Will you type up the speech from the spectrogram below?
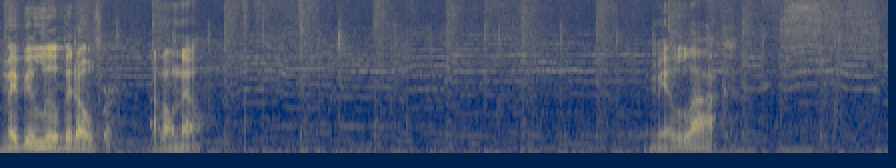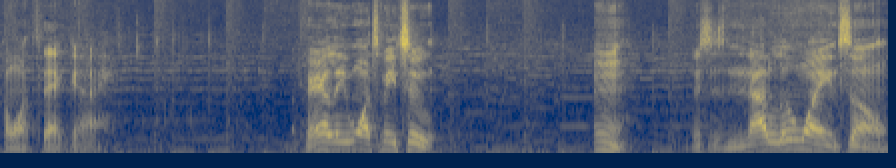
Maybe a little bit over. I don't know. Give me a lock. I want that guy. Apparently he wants me too. Mmm. This is not a Lil Wayne song.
